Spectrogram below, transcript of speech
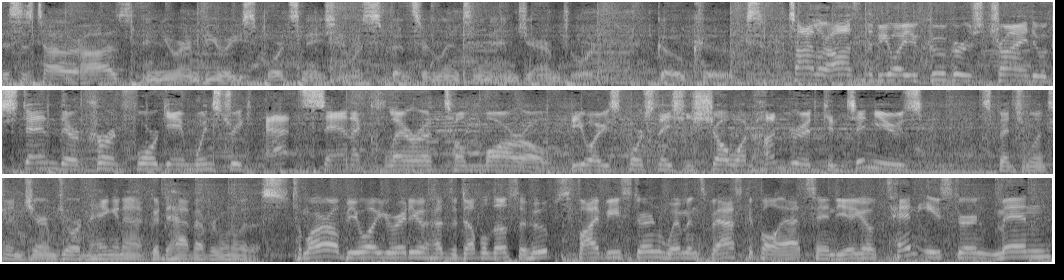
This is Tyler Haws, and you are in BYU Sports Nation with Spencer Linton and Jarom Jordan. Go Cougs. Tyler Haws and the BYU Cougars trying to extend their current four game win streak at Santa Clara tomorrow. BYU Sports Nation Show 100 continues. Spencer Linton and Jarom Jordan hanging out. Good to have everyone with us. Tomorrow, BYU Radio has a double dose of hoops. 5 Eastern, women's basketball at San Diego. 10 Eastern, men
